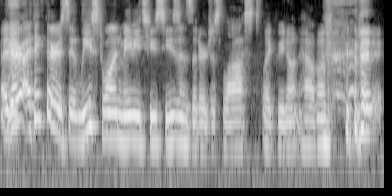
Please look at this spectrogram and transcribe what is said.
there I think there's at least one maybe two seasons that are just lost like we don't have them that,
